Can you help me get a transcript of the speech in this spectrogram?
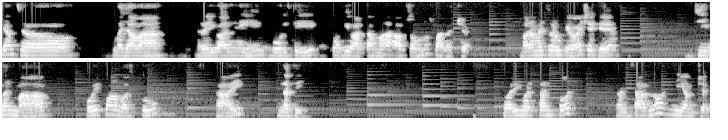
કેમ છો? મજામાં. રવિવારની બોલતી ટૂંકી વાર્તામાં આપ સૌનું સ્વાગત છે. મારા મિત્ર, એવું કહેવાય છે કે જીવનમાં કોઈ પણ વસ્તુ સ્થાયી નથી. પરિવર્તન તો સંસારનો નિયમ છે.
